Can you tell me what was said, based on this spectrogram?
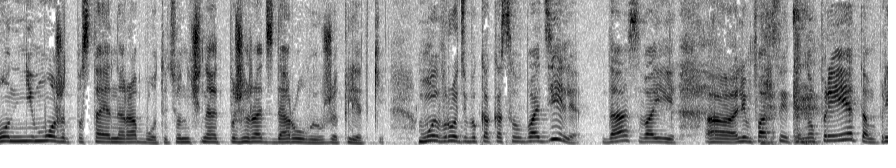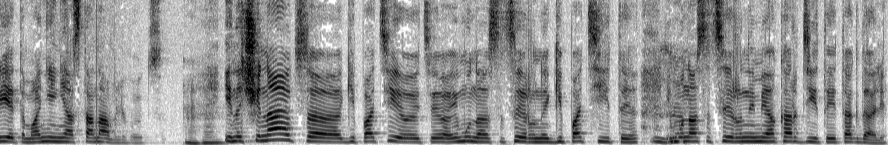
он не может постоянно работать, он начинает пожирать здоровые уже клетки. Мы вроде бы как освободили да, свои э, лимфоциты, но при этом, при этом они не останавливаются. И начинаются гепати... эти иммуноассоциированные гепатиты, угу. иммуноассоциированные миокардиты и так далее.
